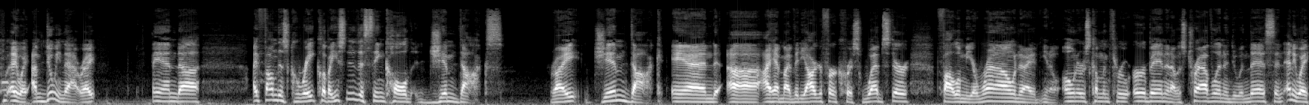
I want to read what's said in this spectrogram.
anyway i'm doing that right? And uh, i found this great clip. I used to do this thing called gym docs right? Gym Doc. And uh, I had my videographer, Chris Webster, follow me around. And I had, you know, owners coming through urban and I was traveling and doing this. And anyway,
